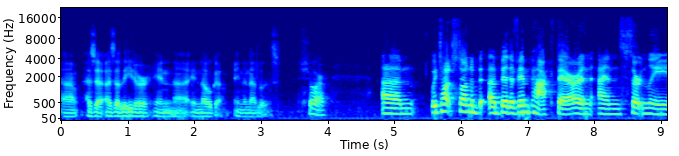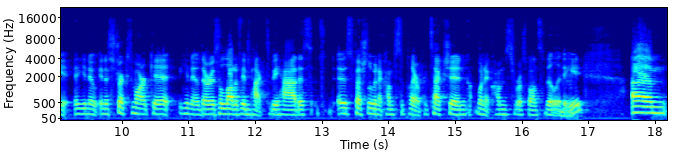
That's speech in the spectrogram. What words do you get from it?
uh, as a as a leader in uh, in Noga in the Netherlands. Sure. Um, we touched on a, a, bit of impact there, and and certainly, you know, in a strict market, you know, there is a lot of impact to be had, especially when it comes to player protection, when it comes to responsibility. Mm-hmm. Um,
